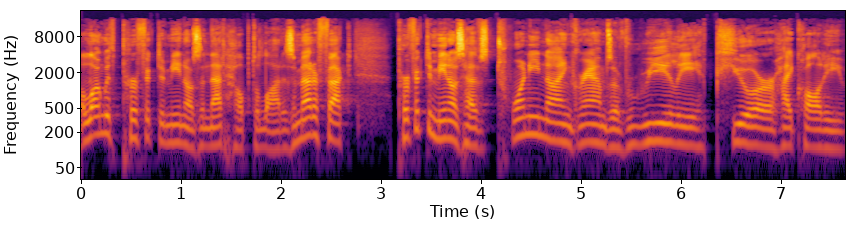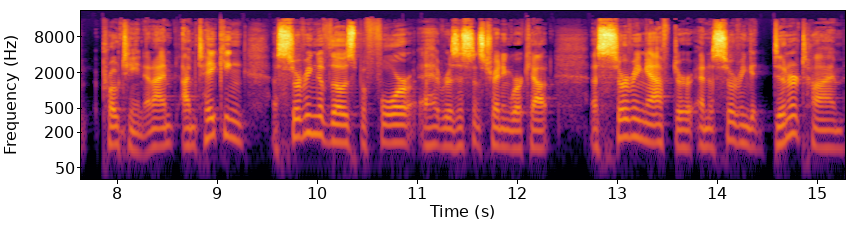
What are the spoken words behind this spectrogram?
along with Perfect Aminos, and that helped a lot. As a matter of fact, Perfect Aminos has 29 grams of really pure, high quality protein. And I'm, I'm taking a serving of those before a resistance training workout, a serving after, and a serving at dinner time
